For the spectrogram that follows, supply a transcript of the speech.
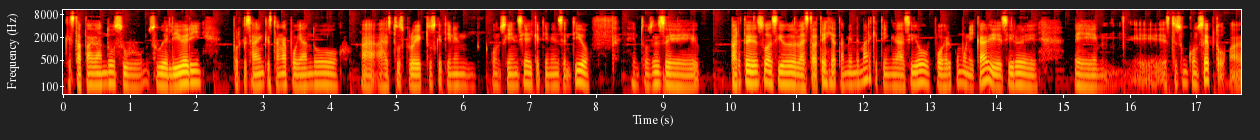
que está pagando su, su delivery, porque saben que están apoyando a, estos proyectos que tienen conciencia y que tienen sentido. Entonces, eh, parte de eso ha sido la estrategia también de marketing, ha sido poder comunicar y decir, eh, eh, este es un concepto, ah,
